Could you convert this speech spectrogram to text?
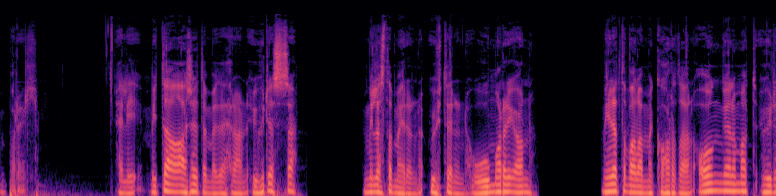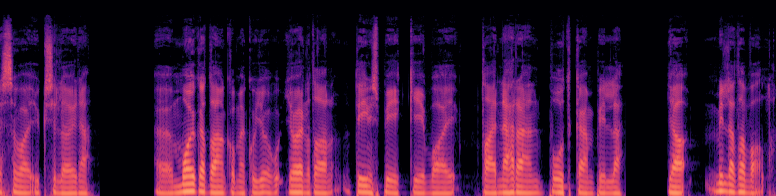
ympärille. Eli mitä asioita me tehdään yhdessä, millaista meidän yhteinen huumori on, millä tavalla me kohdataan ongelmat yhdessä vai yksilöinä, moikataanko me, kun joinataan Teamspeakiin vai, tai nähdään bootcampilla, ja millä tavalla.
